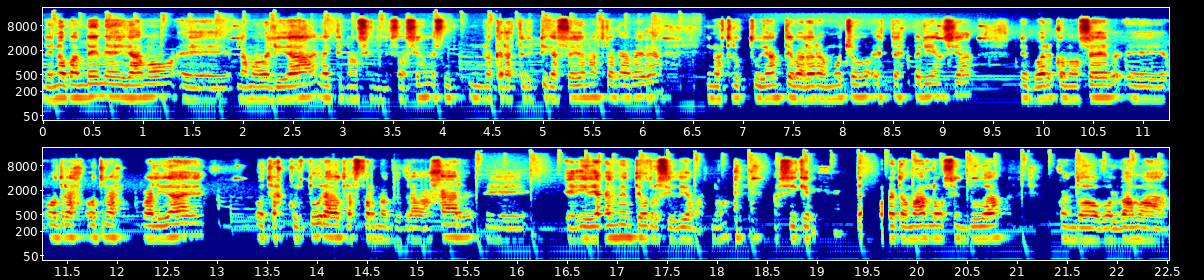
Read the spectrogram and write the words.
de no pandemia, digamos, eh, la movilidad, la internacionalización es una característica seria de nuestra carrera y nuestros estudiantes valoran mucho esta experiencia de poder conocer eh, otras, otras realidades, otras culturas, otras formas de trabajar, eh, idealmente otros idiomas, ¿no? Así que retomarlo sin duda cuando volvamos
